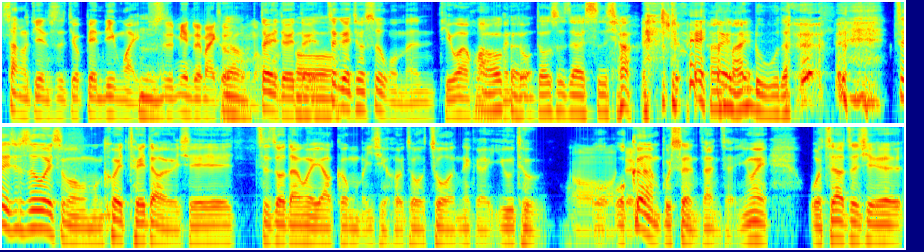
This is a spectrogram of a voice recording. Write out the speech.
上了电视就变另外一个，嗯、就是面对麦克风嘛。对对对，哦、这个就是我们题外话，很多。都是在私下，对，还蛮鲁的。这就是为什么我们会推到有一些制作单位要跟我们一起合作做那个 YouTube。哦，我我个人不是很赞成，因为我知道这些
